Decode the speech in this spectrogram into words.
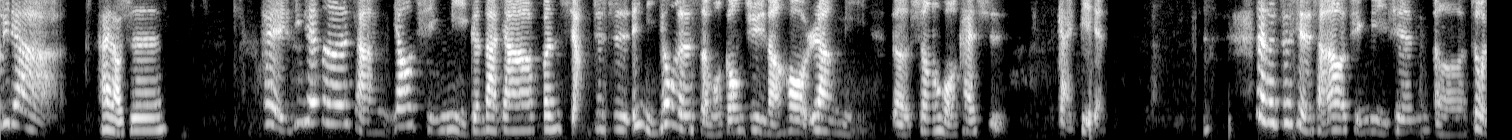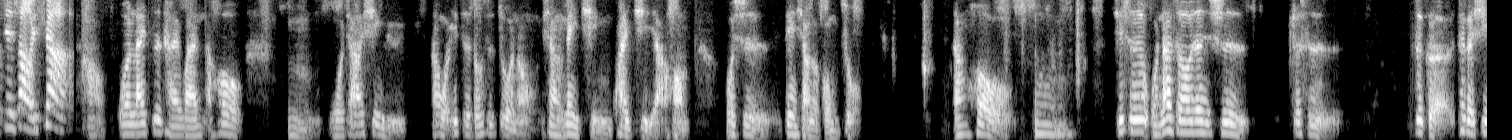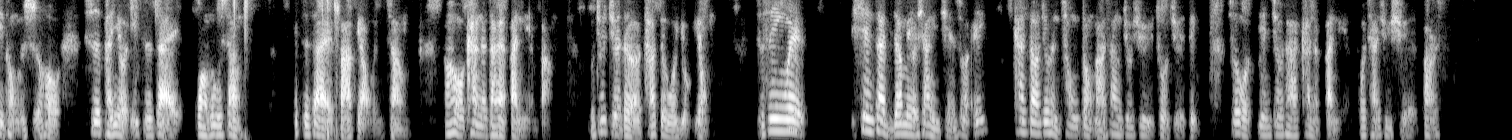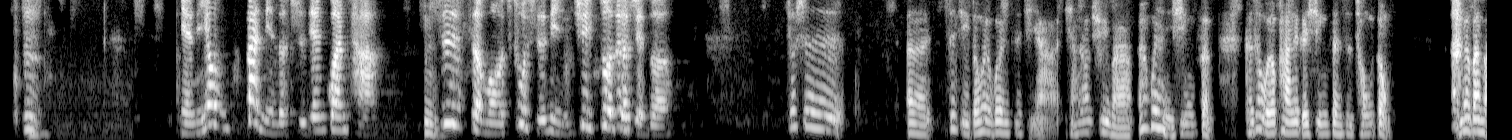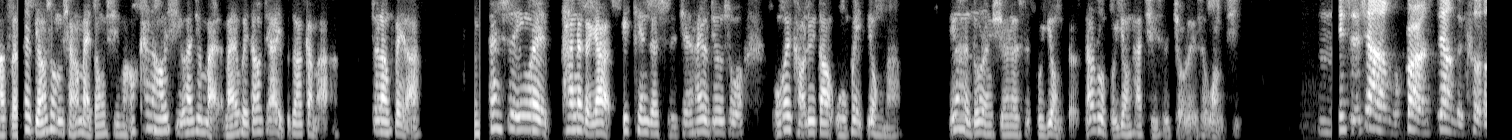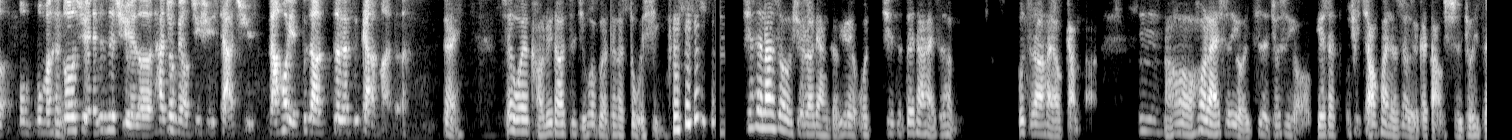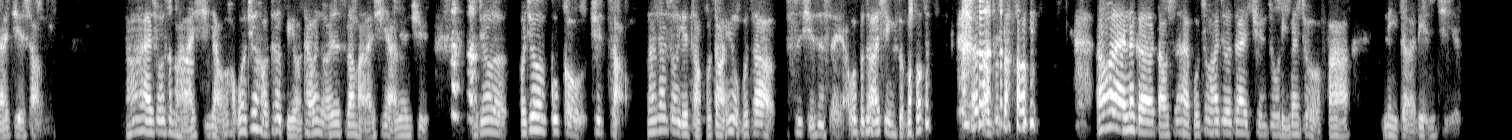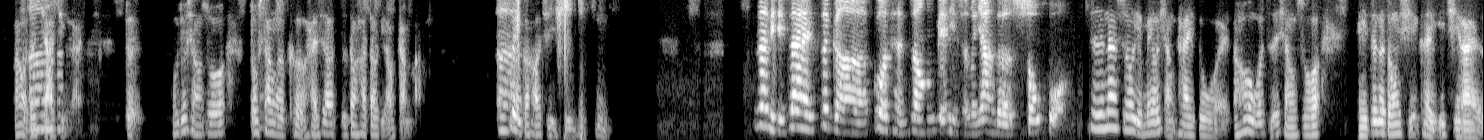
莉亚。嗨，老师。嘿，今天呢，想邀请你跟大家分享，就是哎，你用了什么工具，然后让你的生活开始改变？在这之前，想要请你先呃自我介绍一下。好，我来自台湾，然后嗯，我叫姓余，那我一直都是做那种像内勤、会计啊，哈，或是电销的工作。然后嗯，其实我那时候认识就是这个这个系统的时候，是朋友一直在网络上。一直在发表文章，然后我看了大概半年吧，我就觉得他对我有用，只是因为现在比较没有像以前说，哎，看到就很冲动，马上就去做决定，所以我研究他看了半年，我才去学 Bars。嗯，你你用半年的时间观察，是什么促使你去做这个选择？就是呃，自己都会问自己啊，想要去吗？啊会很兴奋，可是我又怕那个兴奋是冲动。没有办法分。那比方说，我们想要买东西嘛，我看到好喜欢就买了，买了回到家也不知道干嘛，就浪费啦。但是因为他那个要一天的时间，还有就是说，我会考虑到我会用吗？因为很多人学了是不用的，那如果不用，他其实久了也是忘记。嗯，其实像 Burns 这样的课，我我们很多学员就是学了，他就没有继续下去，然后也不知道这个是干嘛的。对，所以我也考虑到自己会不会有这个惰性。其实那时候我学了两个月，我其实对他还是很不知道他要干嘛。嗯，然后后来是有一次，就是有别的我去交换的时候，有一个导师就一直在介绍你，然后还说是马来西亚，我我觉得好特别哦，台湾怎么认识到马来西亚那边去？我就我就 Google 去找，然后那时候也找不到，因为我不知道思琪是谁啊，我也不知道他姓什么，他找不到。然后后来那个导师还不错，他就在群组里面就有发你的链接，然后我就加进来。对，我就想说，都上了课，还是要知道他到底要干嘛，会有个好奇心。嗯。那你在这个过程中给你什么样的收获？其实那时候也没有想太多哎，然后我只是想说，哎，这个东西可以一起来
